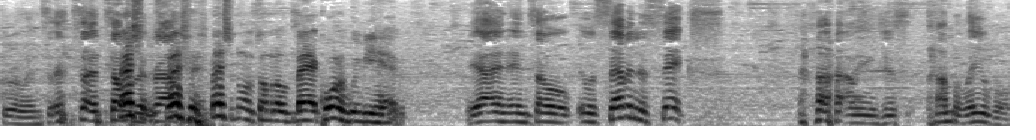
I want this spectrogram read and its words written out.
through and, and, and some especially, of the especially, especially on some of those bad quarters we be having. Yeah, and, and so it was seven to six. I mean, just unbelievable.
